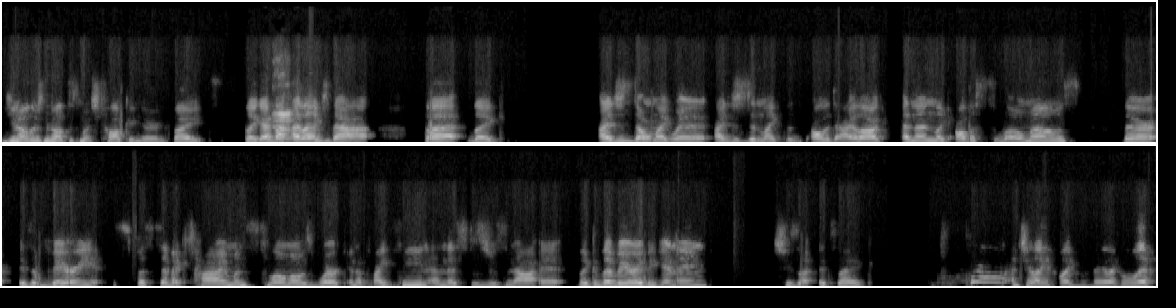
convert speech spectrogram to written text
you know, there's not this much talking during fights. Like I thought Yeah. I liked that, but like I just don't like when I just didn't like the all the dialogue and then like all the slow mos. There is a very specific time when slow mos work in a fight scene, and this is just not it. Like at the very beginning, she's like, it's like, and she like like they like lift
